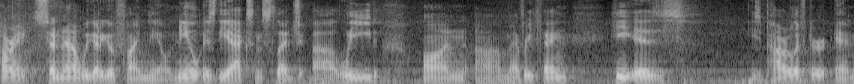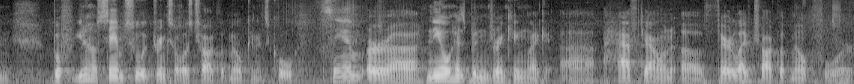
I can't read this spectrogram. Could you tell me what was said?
All right, so now we got to go find Neil. Neil is the Axe and Sledge uh, lead on um, everything. He is he's a power lifter, and bef- you know how Sam Sulek drinks all his chocolate milk, and it's cool. Sam or uh, Neil has been drinking like uh, a half gallon of Fairlife chocolate milk for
